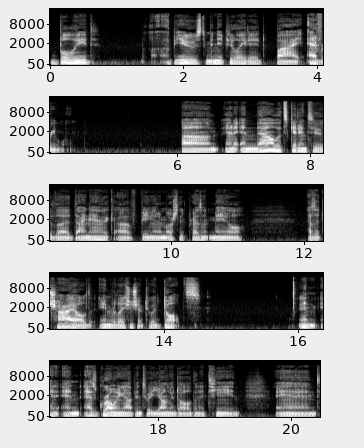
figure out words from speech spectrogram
bullied, abused, manipulated by everyone. Um, and and now let's get into the dynamic of being an emotionally present male as a child in relationship to adults. And, and and as growing up into a young adult and a teen and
